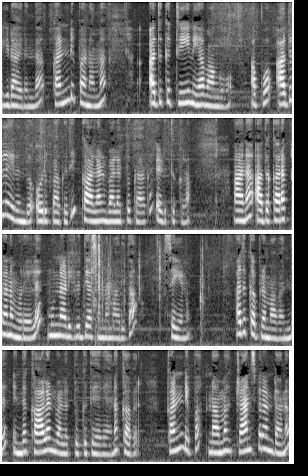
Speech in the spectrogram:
வீடாக இருந்தால் கண்டிப்பாக நம்ம அதுக்கு தீனியாக வாங்குவோம். அப்போது அதில் இருந்து ஒரு பகுதி காளான் வளர்ப்புக்காக எடுத்துக்கலாம். ஆனால் அதை கரெக்டான முறையில் முன்னாடி ஹிருத்யா சொன்ன மாதிரி தான் செய்யணும். அதுக்கப்புறமா வந்து இந்த காளான் வளர்ப்புக்கு தேவையான கவர். கண்டிப்பாக நாம் டிரான்ஸ்பரண்டான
